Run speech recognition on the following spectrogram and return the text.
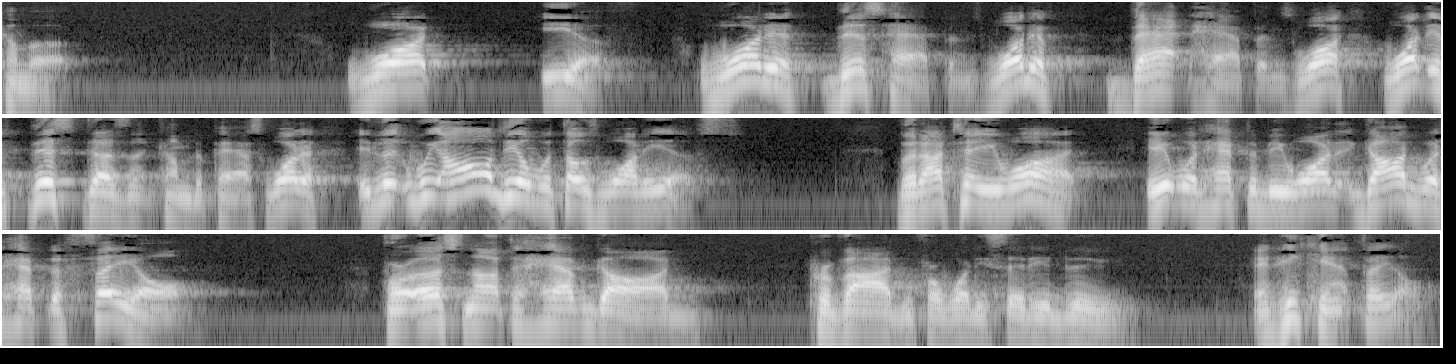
come up. What if? What if this happens? What if that happens? What, what if this doesn't come to pass? What if, we all deal with those what ifs. But I tell you what, it would have to be what, God would have to fail for us not to have God providing for what He said He'd do. And He can't fail.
